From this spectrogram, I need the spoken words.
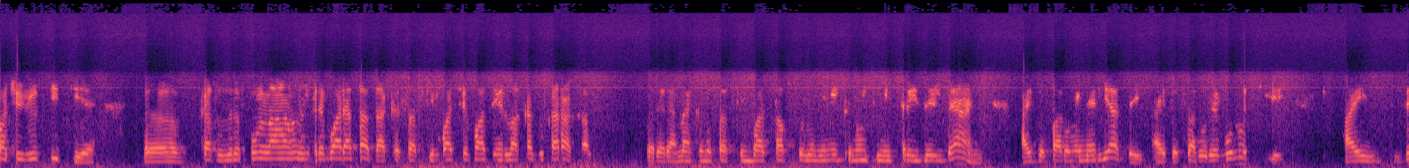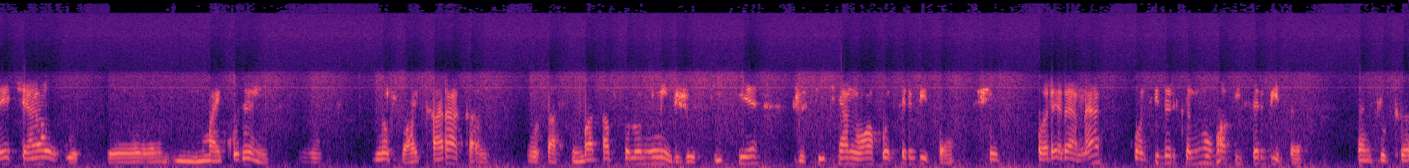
face justiție. Uh, ca să-ți răspund la întrebarea ta, dacă s-a schimbat ceva de la cazul Caracal. Părerea mea că nu s-a schimbat absolut nimic în ultimii 30 de ani. Ai dosarul mineriatei, ai dosarul Revoluției, ai 10 august, uh, mai curând, nu știu, ai Caracal, nu s-a schimbat absolut nimic. Justiție, justiția nu a fost servită. Și părerea mea, consider că nu va fi servită. Pentru că,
